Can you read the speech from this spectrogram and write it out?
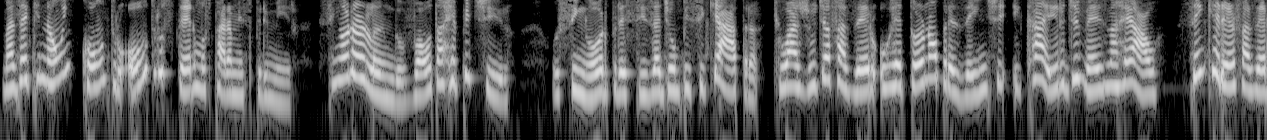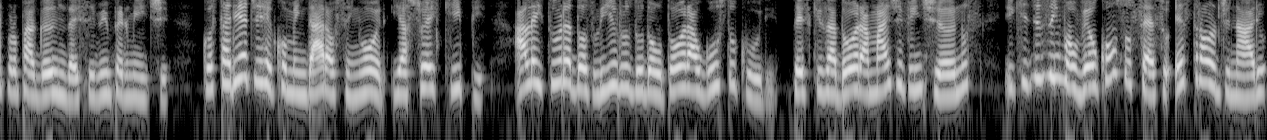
Mas é que não encontro outros termos para me exprimir. Senhor Orlando, volto a repetir. O senhor precisa de um psiquiatra que o ajude a fazer o retorno ao presente e cair de vez na real. Sem querer fazer propaganda, se me permite, gostaria de recomendar ao senhor e à sua equipe a leitura dos livros do Dr. Augusto Cury, pesquisador há mais de 20 anos e que desenvolveu com sucesso extraordinário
